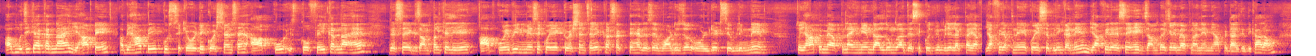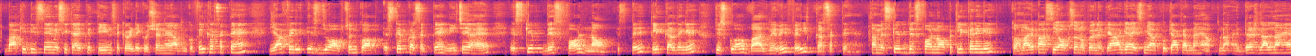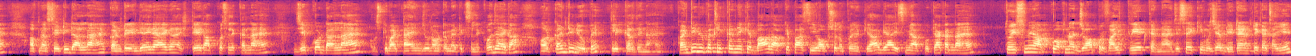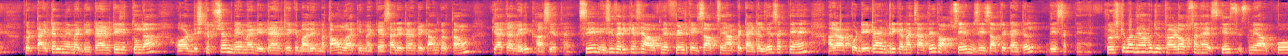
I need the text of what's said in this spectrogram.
अब मुझे क्या करना है? यहाँ पे, अब यहाँ पे कुछ सिक्योरिटी क्वेश्चंस हैं। आपको इसको फिल करना है। जैसे एग्ज़ाम्पल के लिए, आप कोई भी इनमें से कोई एक क्वेश्चन सेलेक्ट कर सकते हैं। जैसे what is your oldest sibling name तो यहाँ पे मैं अपना ही नेम डाल दूँगा जैसे कुछ भी मुझे लगता है या, फिर अपने कोई सिबलिंग का नेम या फिर ऐसे ही एग्ज़ाम्पल के लिए मैं अपना नेम यहाँ पे डाल के दिखा रहा हूँ। बाकी भी सेम इसी टाइप के तीन सिक्योरिटी क्वेश्चन है आप उनको फिल कर सकते हैं या फिर इस जो ऑप्शन को आप स्किप कर सकते हैं नीचे है स्किप दिस फॉर नाउ इस पे क्लिक कर देंगे जिसको आप बाद में भी फिल कर सकते हैं। तो हम स्किप दिस फॉर नाउ पे क्लिक करेंगे तो हमारे पास ये ऑप्शन ओपन होकर आ गया इसमें आपको क्या करना है अपना एड्रेस डालना है अपना सिटी डालना है कंट्री इंडिया ही रहेगा स्टेट आपको सिलेक्ट करना है जिप कोड डालना है, उसके बाद टाइम जोन ऑटोमेटिक सेलेक्ट हो जाएगा और कंटिन्यू पे क्लिक कर देना है। कंटिन्यू पे क्लिक करने के बाद आपके पास ये ऑप्शन ओपन किया गया, इसमें आपको क्या करना है? तो इसमें आपको अपना जॉब प्रोफ़ाइल क्रिएट करना है। जैसे कि मुझे अब डेटा एंट्री का चाहिए तो टाइटल में मैं डेटा एंट्री लिख दूँगा और डिस्क्रिप्शन में मैं डेटा एंट्री के बारे में बताऊँगा कि मैं कैसा डेटा एंट्री काम करता हूँ क्या क्या मेरी खासियत है। सेम इसी तरीके से आप अपने फ़ील्ड के हिसाब से यहाँ पे टाइटल दे सकते हैं। अगर आपको डेटा एंट्री करना चाहते हैं तो आप सेम इसी हिसाब से टाइटल दे सकते हैं। फिर उसके बाद यहाँ पे जो थर्ड ऑप्शन है स्किल्स इसमें आपको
